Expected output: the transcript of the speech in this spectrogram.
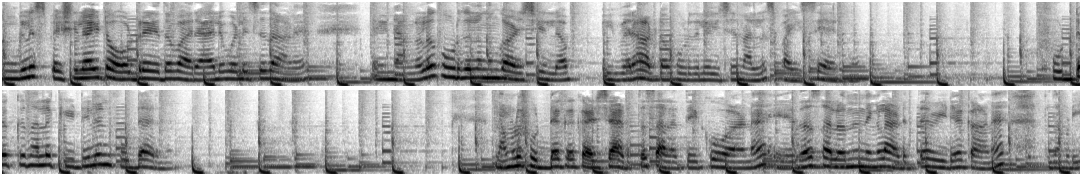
അങ്കിൾ സ്പെഷ്യലായിട്ട് ഓർഡർ ചെയ്ത വരാൽ വിളിച്ചതാണ് ഞങ്ങൾ കൂടുതലൊന്നും കഴിച്ചില്ല. ഇവരാട്ടോ കൂടുതൽ കഴിച്ചത്. നല്ല സ്പൈസി ആയിരുന്നു. ഫുഡൊക്കെ നല്ല കിടിലൻ ഫുഡായിരുന്നു. നമ്മൾ ഫുഡൊക്കെ കഴിച്ച് അടുത്ത സ്ഥലത്തേക്ക് പോവാണ്. ഏതാ സ്ഥലമെന്ന് നിങ്ങൾ അടുത്ത വീഡിയോ കാണുക അപ്പം നമ്മുടെ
